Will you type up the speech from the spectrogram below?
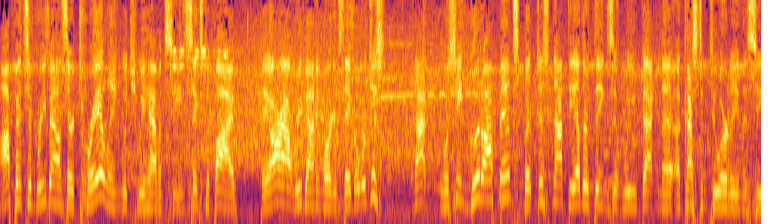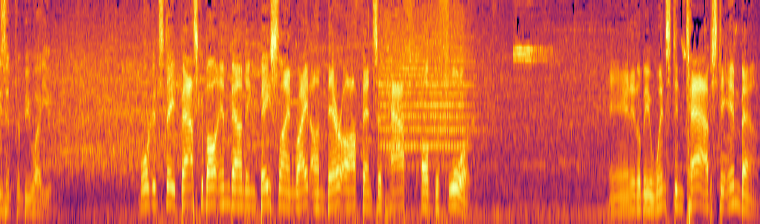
offensive rebounds, they're trailing, which we haven't seen, six to five. They are out rebounding Morgan State, but we're just not. We're seeing good offense, but just not the other things that we've gotten uh, accustomed to early in the season from BYU. Morgan State basketball inbounding baseline right on their offensive half of the floor. And it'll be Wynston Tabbs to inbound.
